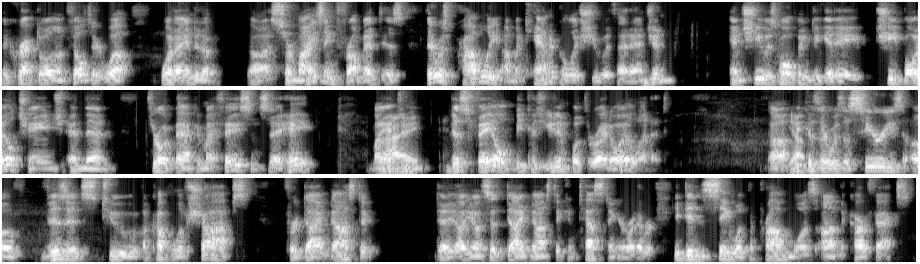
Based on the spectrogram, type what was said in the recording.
the correct oil and filter. Well, what I ended up uh, surmising from it is there was probably a mechanical issue with that engine, and she was hoping to get a cheap oil change and then throw it back in my face and say, "Hey, my Right. engine this failed because you didn't put the right oil in it." Uh, Yep. Because there was a series of visits to a couple of shops for diagnostic. Uh, you know, it says diagnostic and testing or whatever. It didn't say what the problem was on the Carfax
